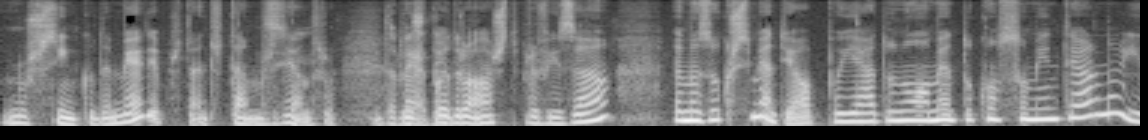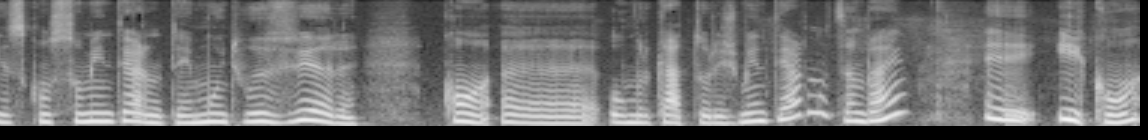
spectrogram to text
nos 5 da média, portanto estamos dentro dos média. padrões de previsão, mas o crescimento é apoiado no aumento do consumo interno e esse consumo interno tem muito a ver com uh, o mercado de turismo interno também e, e com uh,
